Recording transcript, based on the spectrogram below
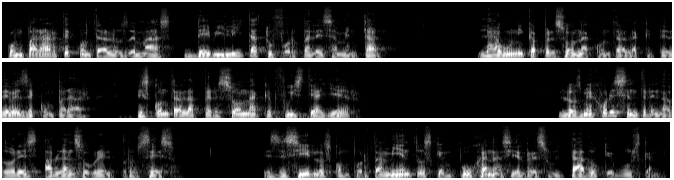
Compararte contra los demás debilita tu fortaleza mental. La única persona contra la que te debes de comparar es contra la persona que fuiste ayer. Los mejores entrenadores hablan sobre el proceso, es decir, los comportamientos que empujan hacia el resultado que buscan.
